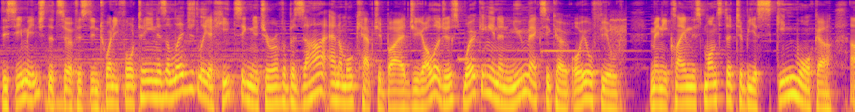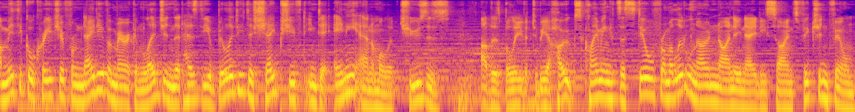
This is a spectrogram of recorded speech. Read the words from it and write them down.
This image that surfaced in 2014 is allegedly a heat signature of a bizarre animal captured by a geologist working in a New Mexico oil field. Many claim this monster to be a skinwalker, a mythical creature from Native American legend that has the ability to shapeshift into any animal it chooses. Others believe it to be a hoax, claiming it's a still from a little known 1980s science fiction film.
